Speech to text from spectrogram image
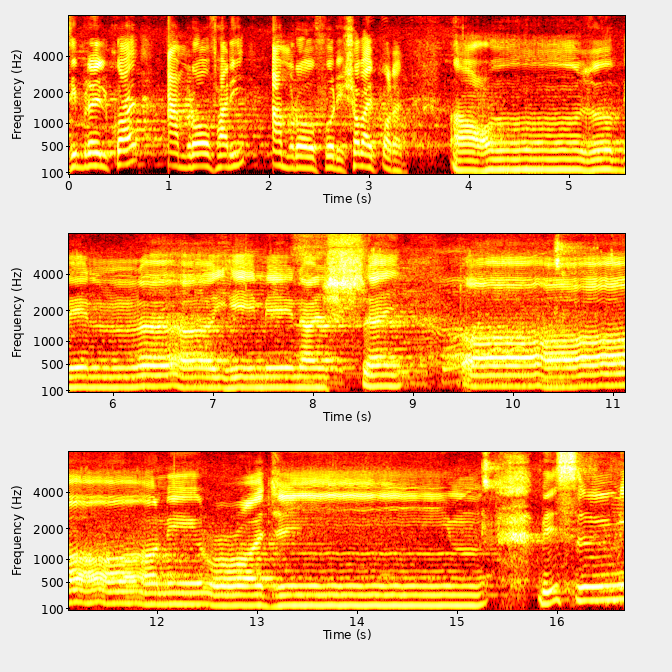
জিব্রাইল কয়, আমরাও ফারি আমরাও ফরি সবাই পড়েন অনির বিস্মি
